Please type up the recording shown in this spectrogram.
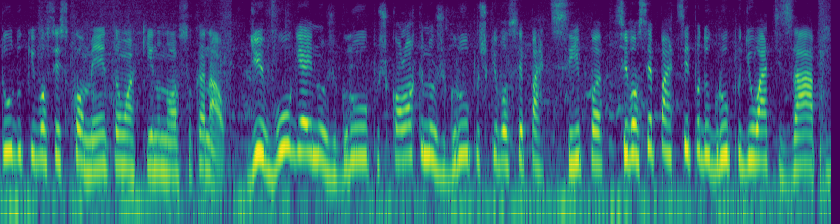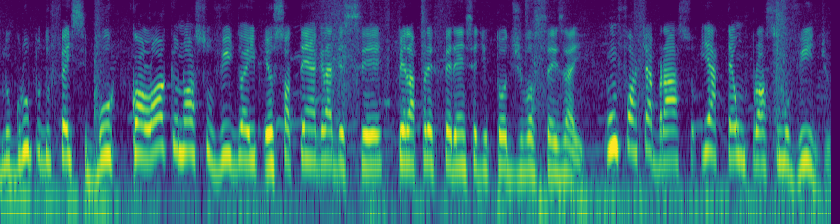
tudo que vocês comentam aqui no nosso canal. Divulgue aí nos grupos, coloque nos grupos que você participa. Se você participa do grupo de WhatsApp, no grupo do Facebook, coloque o nosso vídeo aí. Eu só tenho a agradecer pela preferência de todos vocês aí. Um forte abraço e até um próximo vídeo.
